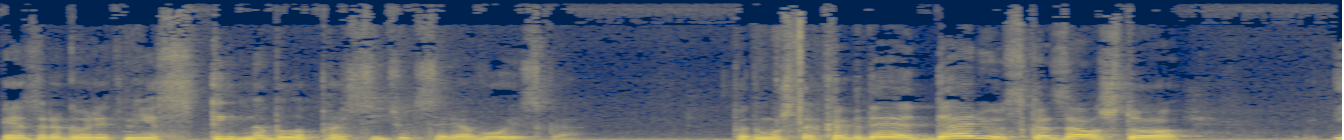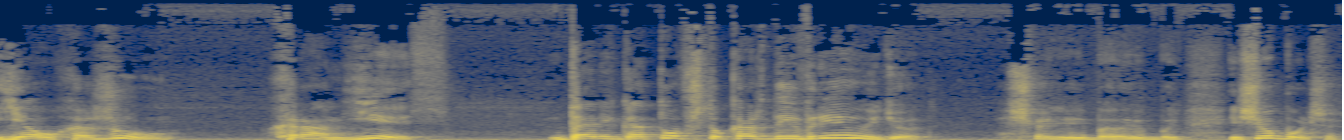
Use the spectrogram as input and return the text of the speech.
Эзра говорит, мне стыдно было просить у царя войска – Потому что когда я Дарью сказал, что я ухожу, храм есть, Дарий готов, что каждый еврей уйдет. Еще, еще больше.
